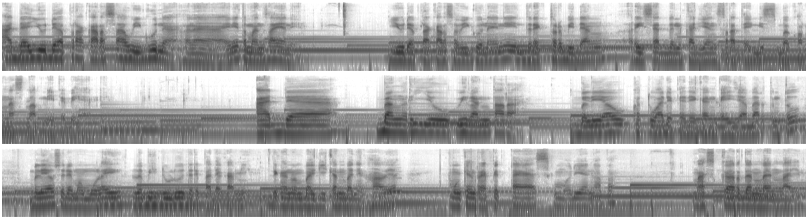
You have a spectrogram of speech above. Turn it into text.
Ada Yuda Prakarsa Wiguna. Nah, ini teman saya nih. Yuda Prakarsa Wiguna ini Direktur Bidang Riset dan Kajian Strategis Bakornas Labmi PBM. Ada Bang Rio Wilantara, beliau ketua DPD KNPI Jabar. Tentu beliau sudah memulai lebih dulu daripada kami dengan membagikan banyak hal ya. Mungkin rapid test kemudian apa masker dan lain-lain.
